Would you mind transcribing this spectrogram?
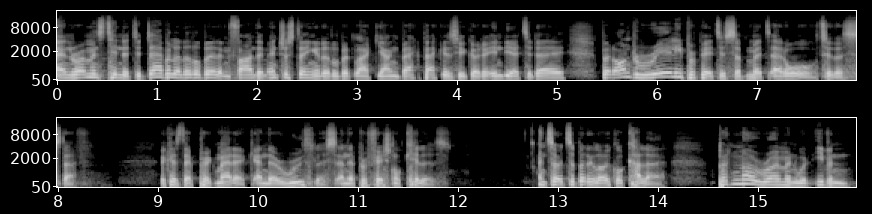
And Romans tended to dabble a little bit and find them interesting, a little bit like young backpackers who go to India today, but aren't really prepared to submit at all to this stuff because they're pragmatic and they're ruthless and they're professional killers. And so it's a bit of local color. But no Roman would even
